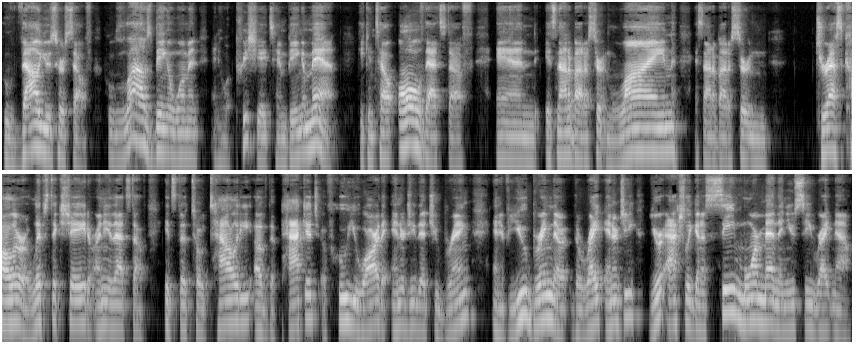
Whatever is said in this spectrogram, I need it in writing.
who values herself, who loves being a woman, and who appreciates him being a man. He can tell all of that stuff and it's not about a certain line it's not about a certain dress color or lipstick shade or any of that stuff. It's the totality of the package of who you are the energy that you bring. And if you bring the the right energy you're actually going to see more men than you see right now.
